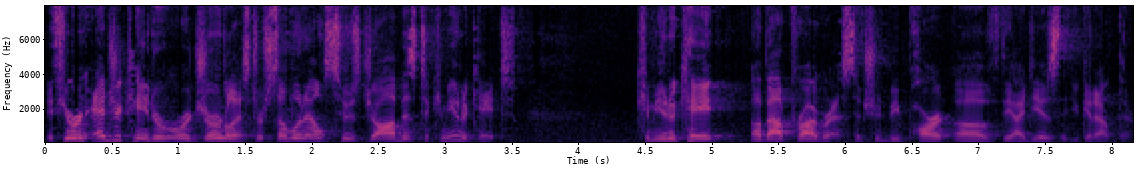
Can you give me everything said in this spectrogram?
If you're an educator or a journalist or someone else whose job is to communicate, communicate about progress. It should be part of the ideas that you get out there.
